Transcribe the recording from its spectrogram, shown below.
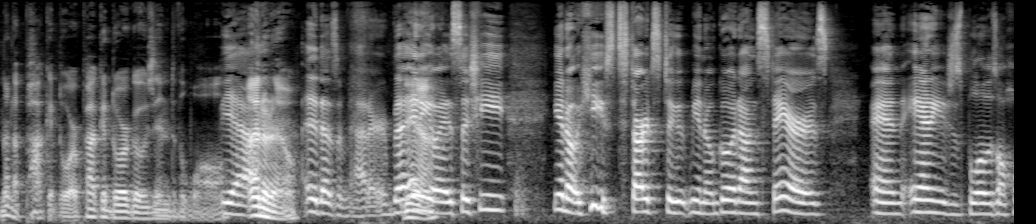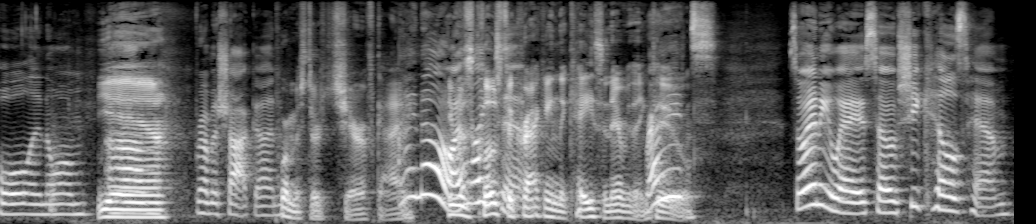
not a pocket door. Pocket door goes into the wall. Yeah. I don't know. It doesn't matter. But Yeah. anyway, so he, you know, he starts to, you know, go downstairs and Annie just blows a hole in him. Yeah. um, from a shotgun. Poor Mister Sheriff guy. I know, He was close to cracking the case and everything right? too. So anyway, so she kills him.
